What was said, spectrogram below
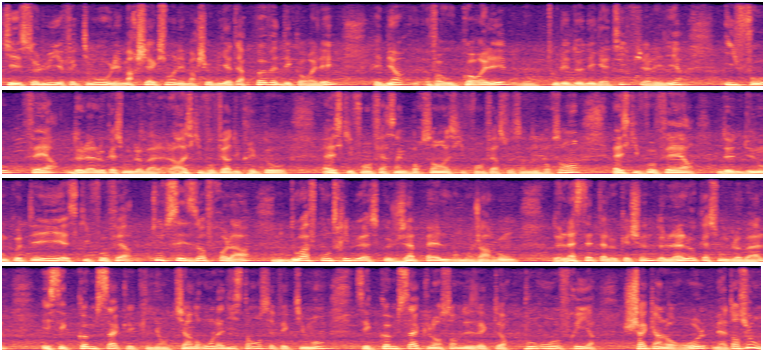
qui est celui effectivement où les marchés actions et les marchés obligataires peuvent être décorrélés, et eh bien, enfin, ou corrélés, donc tous les deux négatifs, j'allais dire, il faut faire de l'allocation globale. Alors, est-ce qu'il faut faire du crypto? Est-ce qu'il faut en faire 5% Est-ce qu'il faut en faire 70% Est-ce qu'il faut faire du non-côté Est-ce qu'il faut faire... Toutes ces offres-là hmm. doivent contribuer à ce que j'appelle dans mon jargon de l'asset allocation, de l'allocation globale. Et c'est comme ça que les clients tiendront la distance, effectivement. C'est comme ça que l'ensemble des acteurs pourront offrir chacun leur rôle. Mais attention,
